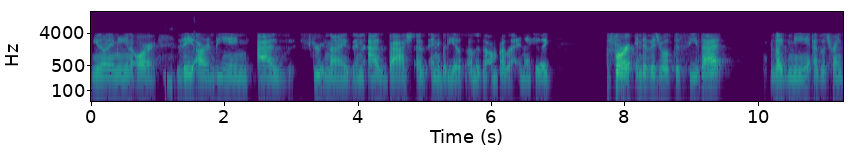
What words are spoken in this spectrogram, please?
You know what I mean? Or they aren't being as scrutinized and as bashed as anybody else under the umbrella. And I feel like for individuals to see that, like me as a trans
